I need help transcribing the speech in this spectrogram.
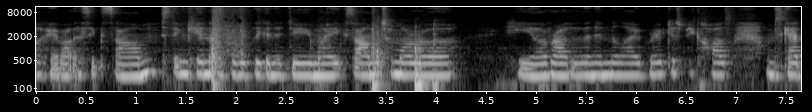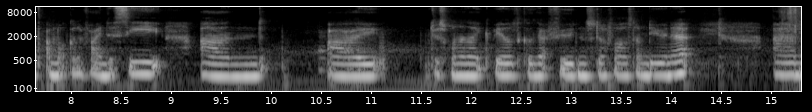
okay about this exam. Just thinking that I'm probably going to do my exam tomorrow here rather than in the library just because I'm scared I'm not going to find a seat and I just want to like be able to go and get food and stuff whilst I'm doing it. Um,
